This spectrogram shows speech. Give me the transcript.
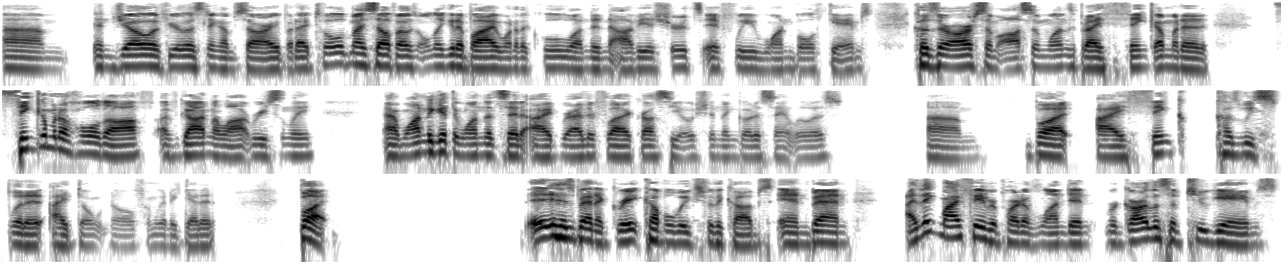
um, and Joe, if you're listening, I'm sorry, but I told myself I was only going to buy one of the cool London obvious shirts if we won both games, cause there are some awesome ones, but I think I'm going to, think I'm going to hold off. I've gotten a lot recently. I wanted to get the one that said I'd rather fly across the ocean than go to St. Louis. Um, but I think cause we split it, I don't know if I'm going to get it, but it has been a great couple weeks for the Cubs and Ben, I think my favorite part of London, regardless of two games,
